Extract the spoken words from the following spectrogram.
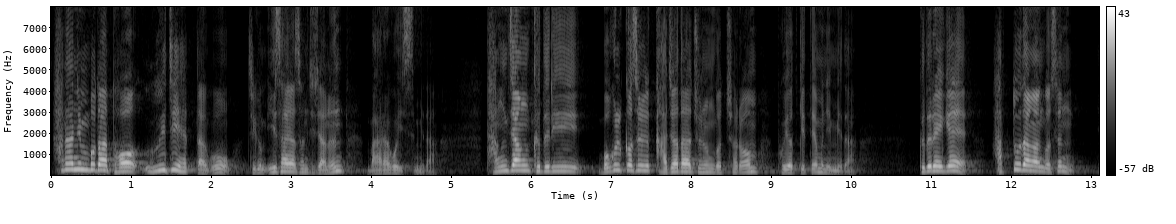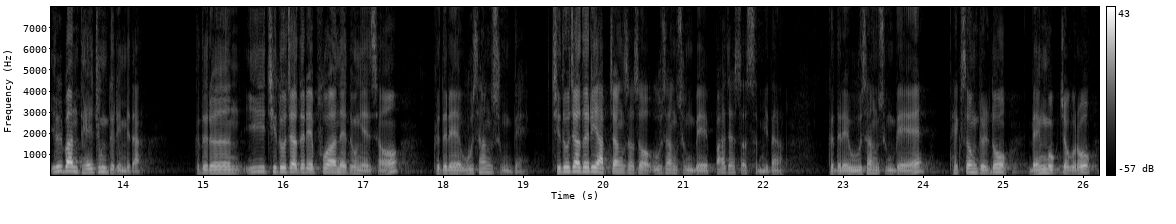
하나님보다 더 의지했다고 지금 이사야 선지자는 말하고 있습니다. 당장 그들이 먹을 것을 가져다 주는 것처럼 보였기 때문입니다. 그들에게 압도당한 것은 일반 대중들입니다. 그들은 이 지도자들의 부하내동에서 그들의 우상 숭배, 지도자들이 앞장서서 우상 숭배에 빠졌었습니다. 그들의 우상 숭배에 백성들도 맹목적으로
